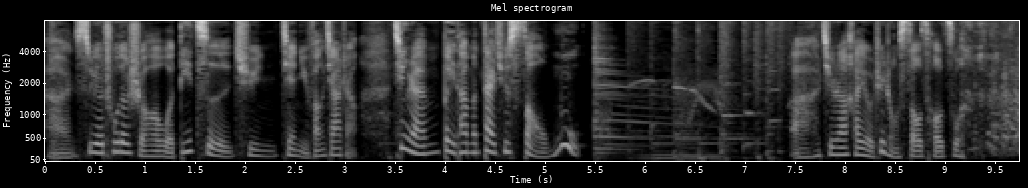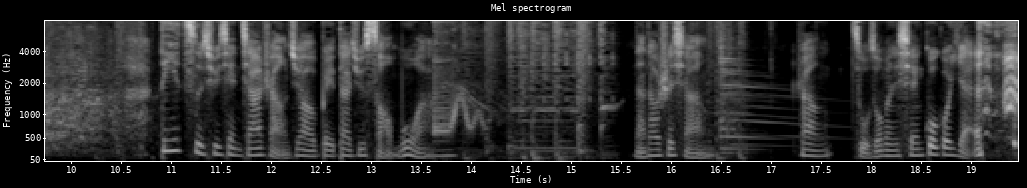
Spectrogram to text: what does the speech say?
啊！四月初的时候，我第一次去见女方家长，竟然被他们带去扫墓啊！居然还有这种骚操作！第一次去见家长就要被带去扫墓啊？难道是想让祖宗们先过过眼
